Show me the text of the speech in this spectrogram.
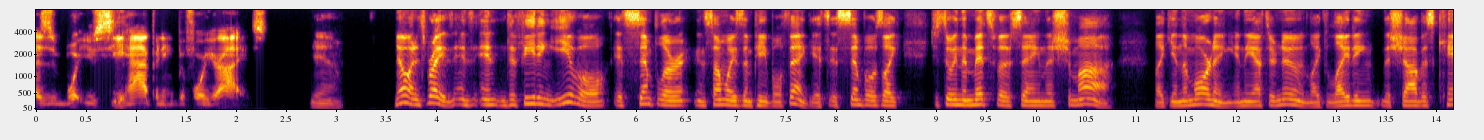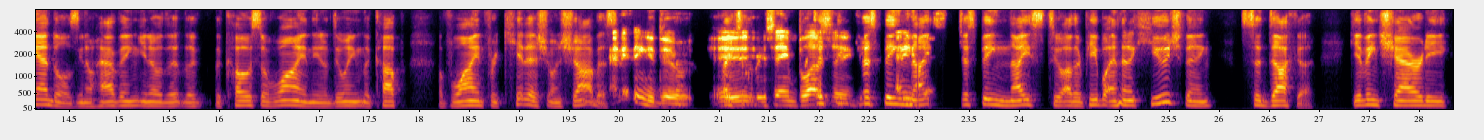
as what you see happening before your eyes. Yeah. No, and it's right. And, and defeating evil, it's simpler in some ways than people think. It's as simple as like just doing the mitzvah of saying the Shema, like in the morning, in the afternoon, like lighting the Shabbos candles, you know, having, you know, the the, the kos of wine, you know, doing the cup of wine for Kiddush on Shabbos. Anything you do, right, so eh, you're saying blessing. Just, just being anything. nice, just being nice to other people. And then a huge thing, tzedakah, giving charity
